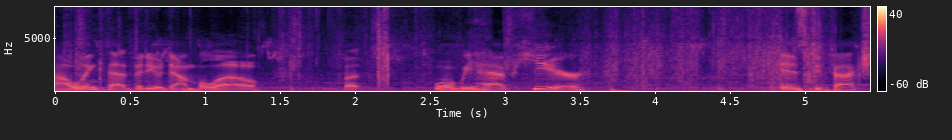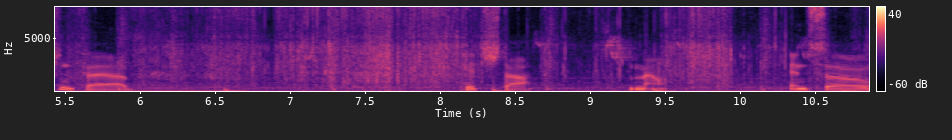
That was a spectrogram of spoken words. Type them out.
I'll link that video down below. But what we have here is the Faction Fab pitch stop mount. And so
